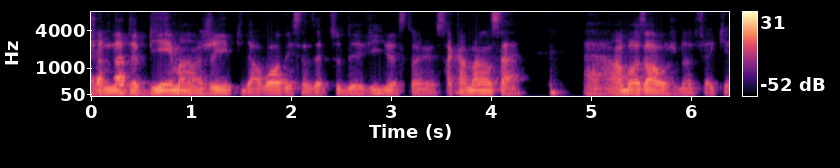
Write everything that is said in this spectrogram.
jeunes-là de bien manger puis d'avoir des saines habitudes de vie. ça commence à, en bas âge. fait que,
